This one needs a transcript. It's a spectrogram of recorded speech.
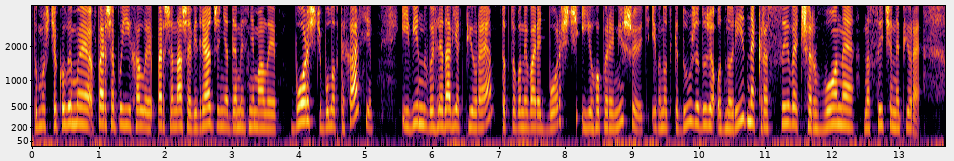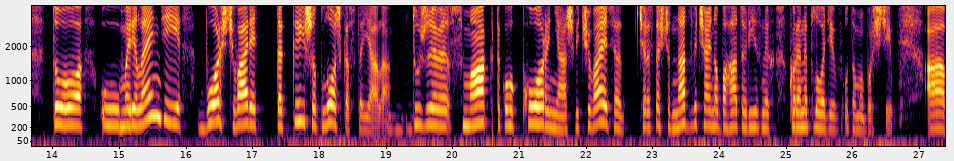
Тому що коли ми вперше поїхали, перше наше відрядження, де ми знімали борщ, було в Техасі, і він виглядав як пюре, тобто вони варять борщ і його перемішують, і воно таке дуже дуже однорідне, красиве, червоне, насичене пюре. То у Меріленді борщ варять такий, щоб ложка стояла. Дуже смак такого кореня аж відчувається через те, що надзвичайно багато різних коренеплодів у тому борщі. А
